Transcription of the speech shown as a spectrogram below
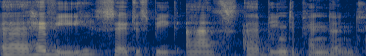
uh, heavy, so to speak, as uh, being dependent.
